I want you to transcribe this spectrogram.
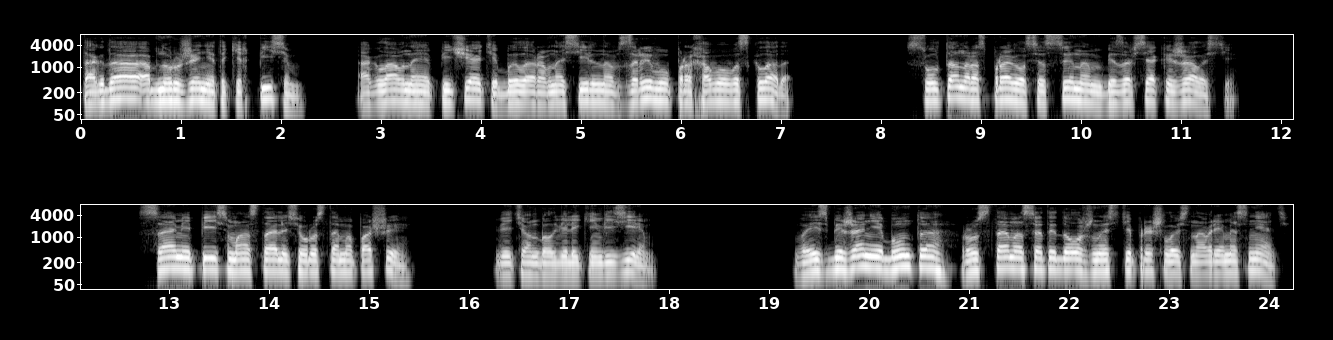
Тогда обнаружение таких писем а главное, печати было равносильно взрыву порохового склада. Султан расправился с сыном безо всякой жалости. Сами письма остались у Рустема Паши, ведь он был великим визирем. Во избежание бунта Рустема с этой должности пришлось на время снять.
